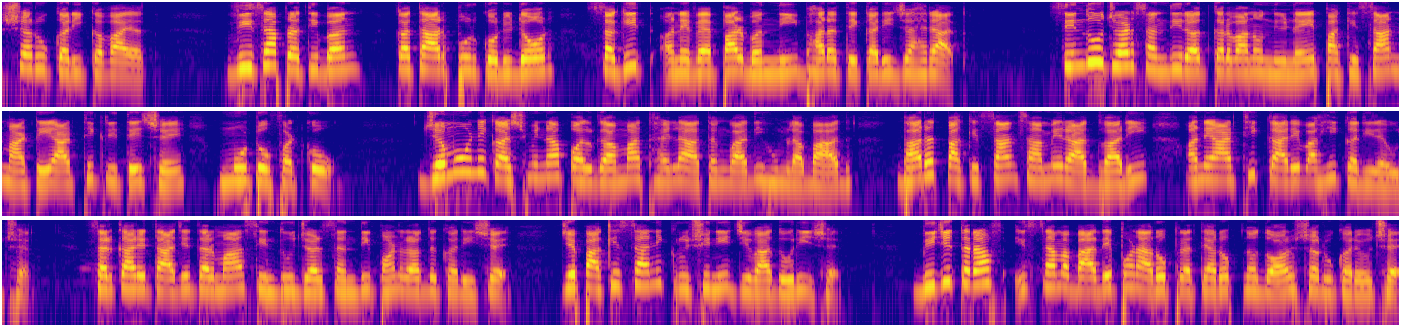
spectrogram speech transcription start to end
શરૂ કરી કવાયત. વિઝા પ્રતિબંધ, કતારપુર કોરિડોર, સ્થગિત અને વેપાર બંધની ભારતે કરી જાહેરાત. સિંધુ જળ સંધિ રદ કરવાનો નિર્ણય પાકિસ્તાન માટે આર્થિક રીતે છે મોટો ફટકો. જમ્મુ અને કાશ્મીરના પલગામમાં થયેલા આતંકવાદી હુમલા બાદ ભારત પાકિસ્તાન સામે રાજદ્વારી અને આર્થિક કાર્યવાહી કરી રહ્યું છે. સરકારે તાજેતરમાં સિંધુ જળ સંધિ પણ રદ કરી છે, જે પાકિસ્તાની કૃષિની જીવાદોરી છે. બીજી તરફ ઇસ્લામાબાદે પણ આરોપ પ્રત્યારોપનો દોર શરૂ કર્યો છે.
